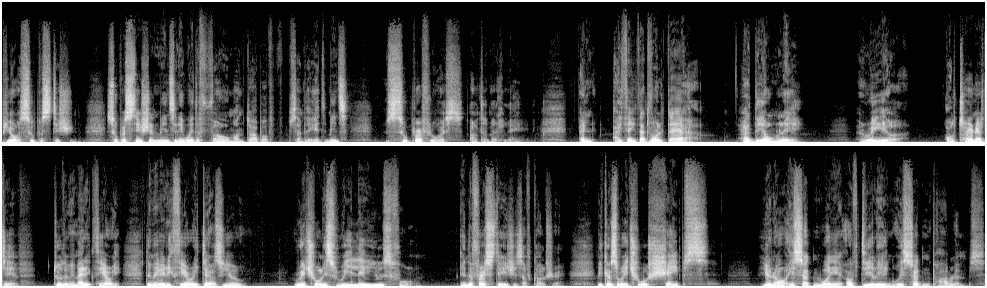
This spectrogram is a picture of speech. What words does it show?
pure superstition. Superstition means, in a way, the foam on top of something. It means superfluous, ultimately. And I think that Voltaire had the only real alternative to the mimetic theory. The mimetic theory tells you ritual is really useful in the first stages of culture because ritual shapes, you know, a certain way of dealing with certain problems.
